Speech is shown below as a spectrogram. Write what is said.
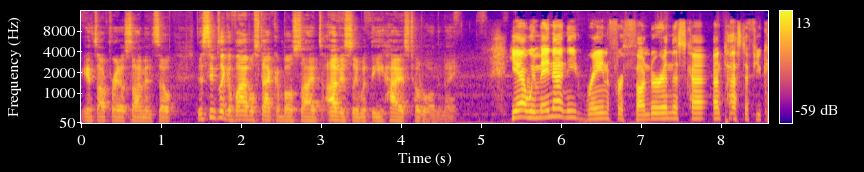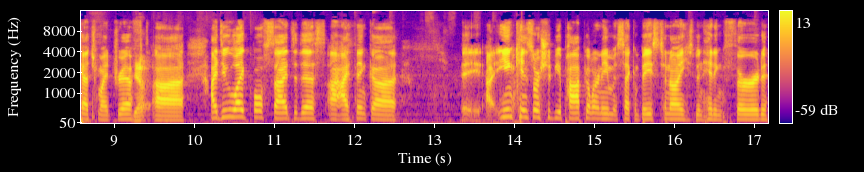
against Alfredo Simon. So this seems like a viable stack on both sides, obviously, with the highest total on the night. Yeah, we may not need rain for thunder in this contest if you catch my drift. Yep. Uh, I do like both sides of this. I, I think. Uh, uh, Ian Kinsler should be a popular name at second base tonight. He's been hitting third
